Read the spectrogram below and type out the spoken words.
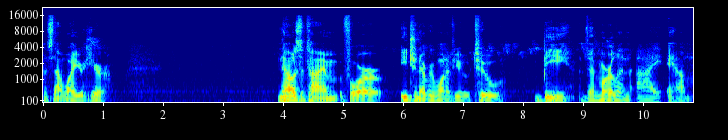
That's not why you're here. Now is the time for each and every one of you to be the Merlin I am.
